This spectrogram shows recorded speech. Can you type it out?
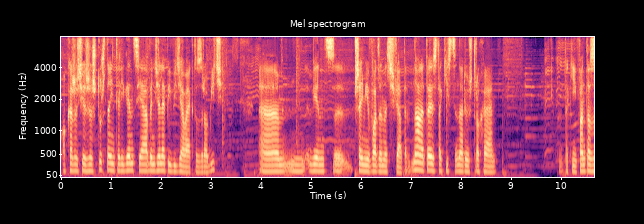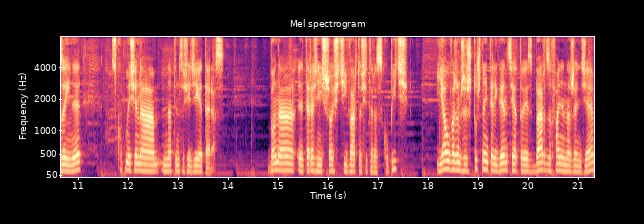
okaże się, że sztuczna inteligencja będzie lepiej widziała, jak to zrobić, więc e, przejmie władzę nad światem. No ale to jest taki scenariusz trochę taki fantazyjny. Skupmy się na, na tym, co się dzieje teraz bo na y, teraźniejszości warto się teraz skupić. Ja uważam, że sztuczna inteligencja to jest bardzo fajne narzędzie,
